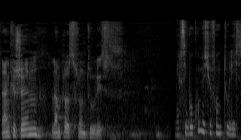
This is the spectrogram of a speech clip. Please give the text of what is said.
Dankeschön, Lampros Frontoulis. Merci beaucoup, Monsieur Fontoulis.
